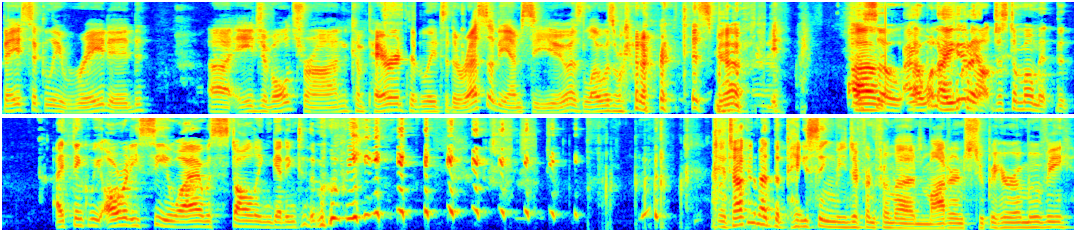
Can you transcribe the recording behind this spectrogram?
basically rated uh, Age of Ultron comparatively to the rest of the MCU as low as we're gonna rate this movie. Yeah. Also, Um, I, want to point gotta- out just a moment that I think we already see why I was stalling getting to the movie. You're talking about the pacing being different from a modern superhero movie,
